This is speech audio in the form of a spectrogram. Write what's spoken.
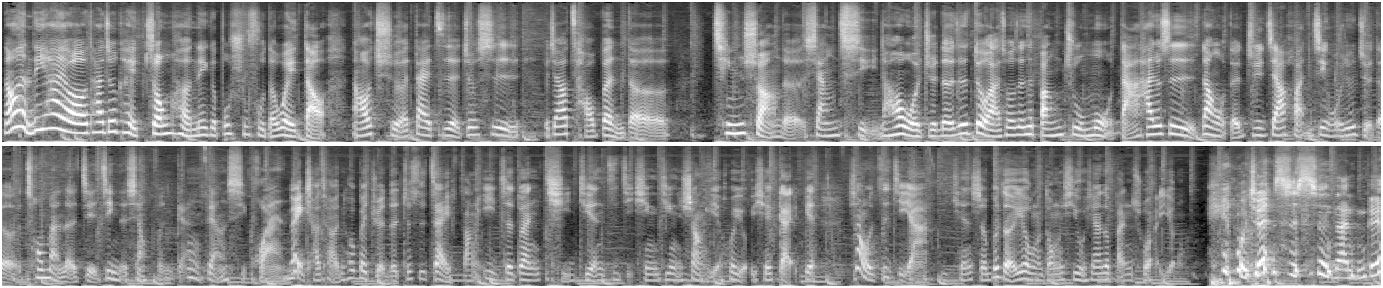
然后很厉害哦，它就可以中和那个不舒服的味道，然后取而代之的就是比较草本的。清爽的香气，然后我觉得这对我来说真是帮助莫大。它就是让我的居家环境，我就觉得充满了洁净的香氛感，嗯、非常喜欢。那你瞧瞧，你会不会觉得就是在防疫这段期间，自己心境上也会有一些改变？像我自己呀、啊，以前舍不得用的东西，我现在都搬出来用，因 为我觉得世事难料，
